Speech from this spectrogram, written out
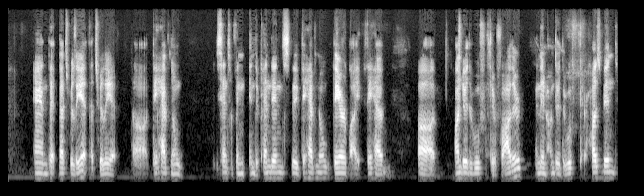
and that, that's really it. That's really it. Uh, they have no sense of in, independence. They they have no their life. They have uh, under the roof of their father, and then under the roof of their husband,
